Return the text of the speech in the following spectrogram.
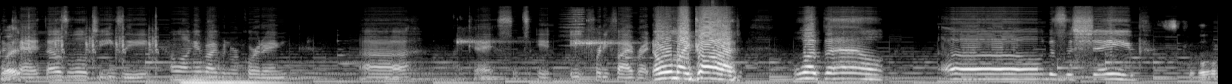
What? Okay, that was a little too easy. How long have I been recording? Uh, okay, so it's 8, 8.45 right Oh my god! What the hell? Oh, what is the shape? It's cool.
